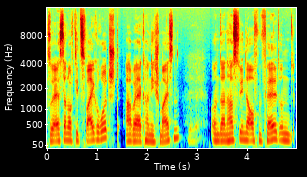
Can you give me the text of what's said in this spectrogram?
So, er ist dann auf die 2 gerutscht, aber er kann nicht schmeißen. Ja. Und dann hast du ihn da auf dem Feld und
